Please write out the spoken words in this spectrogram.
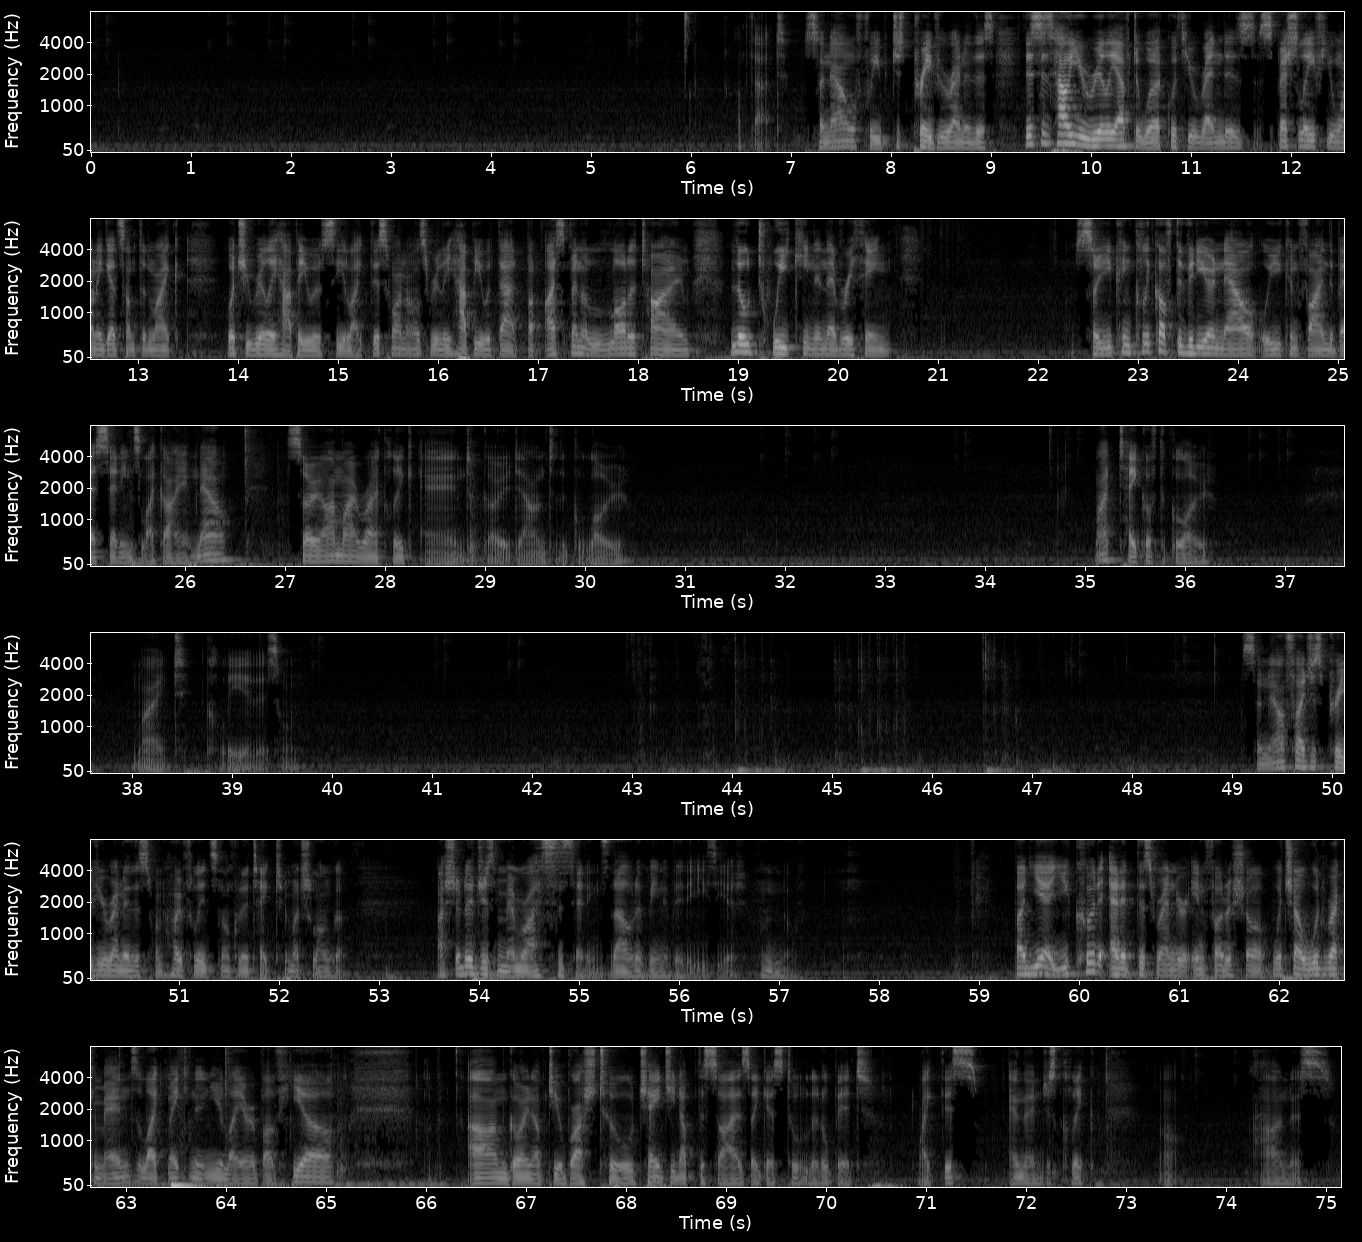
up that. So now if we just preview render this this is how you really have to work with your renders especially if you want to get something like what you're really happy with. See like this one I was really happy with that but I spent a lot of time little tweaking and everything. So you can click off the video now or you can find the best settings like I am now so I might right click and go down to the glow. Might take off the glow. Might clear this one. So now if I just preview render this one, hopefully it's not going to take too much longer. I should have just memorized the settings. That would have been a bit easier. no. But yeah, you could edit this render in Photoshop, which I would recommend, like making a new layer above here. Um, going up to your brush tool, changing up the size, I guess, to a little bit like this, and then just click oh, hardness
